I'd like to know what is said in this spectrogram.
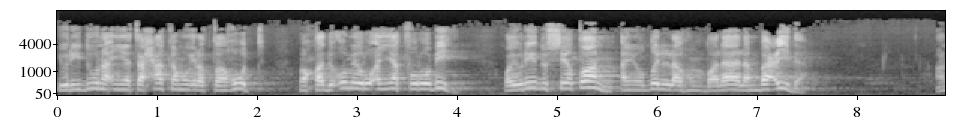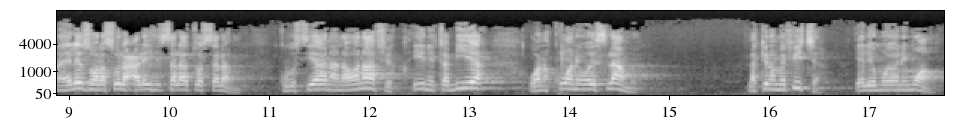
yuriduna an yatahakamu ila at-taghut وقد أمروا أن يكفروا به ويريد الشيطان أن يضلهم ضلالا بعيدا anaelezwa rasul alayhi salatu wassalam kuhusiana na wanafiq hii ni tabia wanakuwa ni waislamu lakini wameficha yaliyo moyoni mwao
